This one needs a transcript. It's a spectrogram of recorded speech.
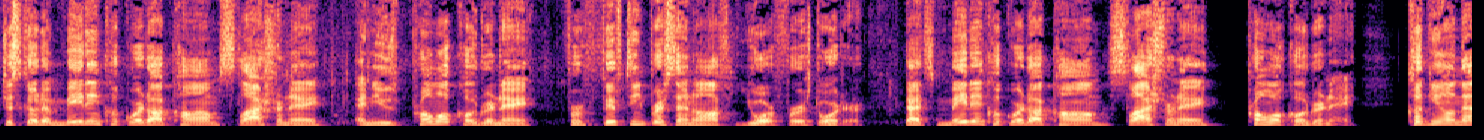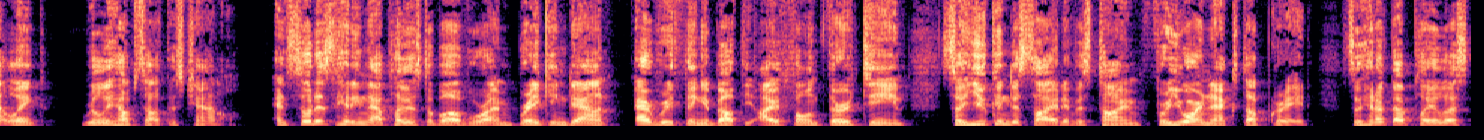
Just go to madeincookware.com slash Rene and use promo code Rene for 15% off your first order. That's madeincookware.com slash Rene, promo code Rene. Clicking on that link really helps out this channel. And so does hitting that playlist above where I'm breaking down everything about the iPhone 13 so you can decide if it's time for your next upgrade. So hit up that playlist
